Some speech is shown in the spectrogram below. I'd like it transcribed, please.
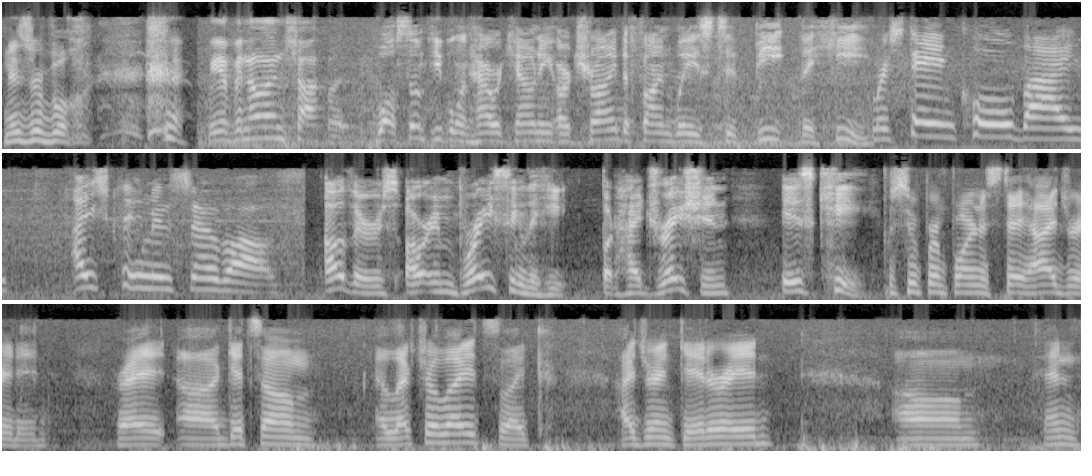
miserable. we have vanilla and chocolate. While some people in Howard County are trying to find ways to beat the heat, we're staying cool by ice cream and snowballs. Others are embracing the heat, but hydration is key. It's super important to stay hydrated, right? Uh, get some electrolytes, like I drink Gatorade. Um, and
